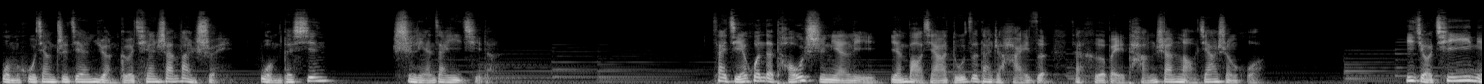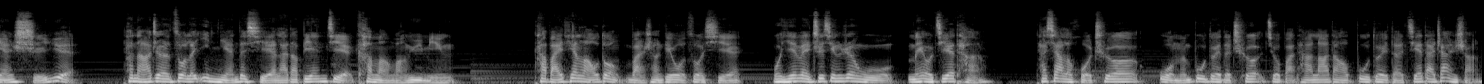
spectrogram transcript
我们互相之间远隔千山万水，我们的心是连在一起的。”在结婚的头十年里，严宝霞独自带着孩子在河北唐山老家生活。一九七一年十月，她拿着做了一年的鞋来到边界看望王玉明。他白天劳动，晚上给我做鞋。我因为执行任务没有接他。他下了火车，我们部队的车就把他拉到部队的接待站上。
